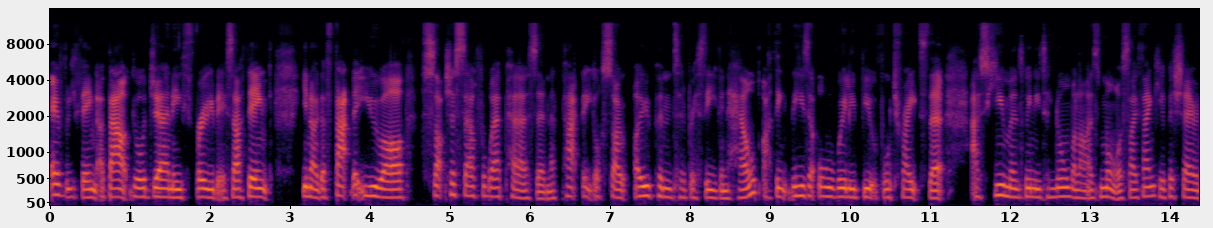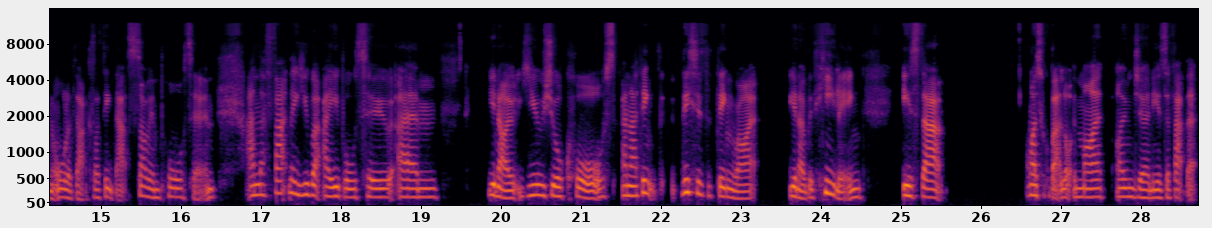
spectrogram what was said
everything about your journey through this. I think you know the fact that you are such a self-aware person the fact that you're so open to receiving help i think these are all really beautiful traits that as humans we need to normalize more. So thank you for sharing all of that because i think that's so important. And the fact that you were able to um you know use your course and i think this is the thing right you know with healing is that I talk about a lot in my own journey is the fact that,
